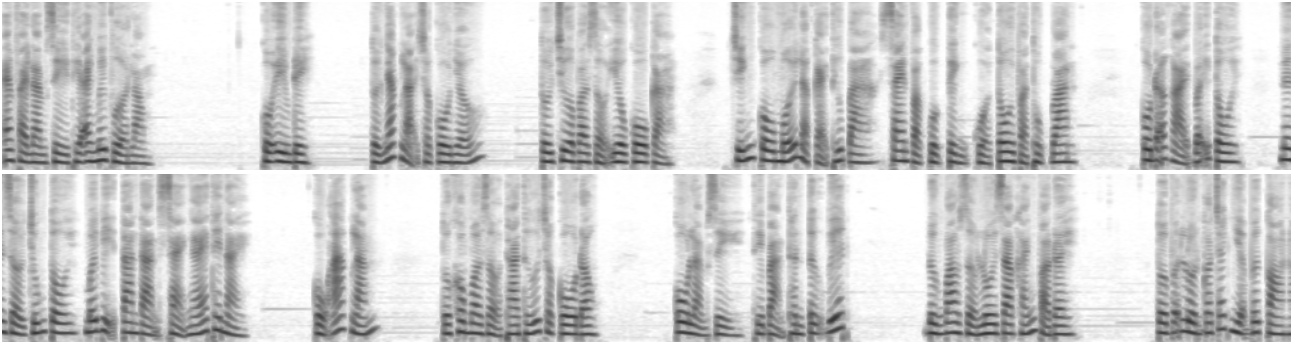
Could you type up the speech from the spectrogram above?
em phải làm gì thì anh mới vừa lòng. Cô im đi, tôi nhắc lại cho cô nhớ. Tôi chưa bao giờ yêu cô cả. Chính cô mới là kẻ thứ ba xen vào cuộc tình của tôi và Thục Đoan. Cô đã gài bẫy tôi nên giờ chúng tôi mới bị tan đàn xẻ nghé thế này. Cô ác lắm. Tôi không bao giờ tha thứ cho cô đâu. Cô làm gì thì bản thân tự biết. Đừng bao giờ lôi ra Khánh vào đây. Tôi vẫn luôn có trách nhiệm với con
